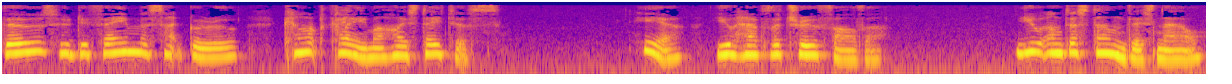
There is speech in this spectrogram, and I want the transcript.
those who defame the Satguru cannot claim a high status. Here you have the true Father. You understand this now.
